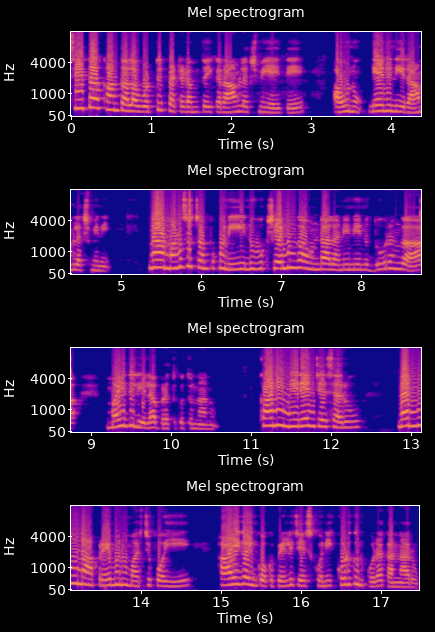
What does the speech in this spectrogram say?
సీతాకాంత్ అలా ఒట్టు పెట్టడంతో ఇక రామలక్ష్మి అయితే అవును నేను నీ రామలక్ష్మిని. నా మనసు చంపుకుని నువ్వు క్షేమంగా ఉండాలని నేను దూరంగా మైథిలిలా బ్రతుకుతున్నాను. కానీ మీరేం చేశారు? నన్ను నా ప్రేమను మర్చిపోయి హాయిగా ఇంకొక పెళ్ళి చేసుకుని కొడుకును కూడా కన్నారు.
